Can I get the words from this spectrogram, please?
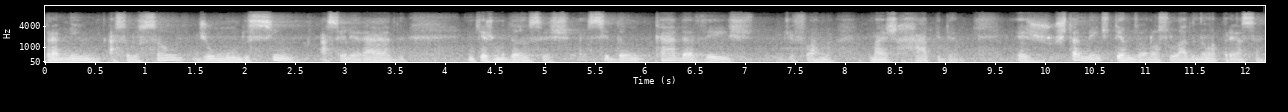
Para mim, a solução de um mundo, sim, acelerado, em que as mudanças se dão cada vez de forma mais rápida, é justamente termos ao nosso lado não a pressa,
